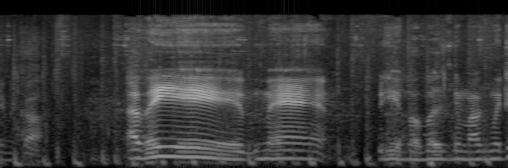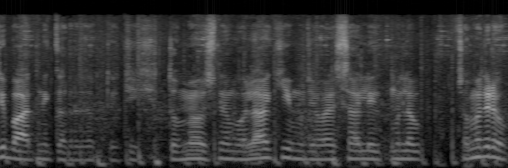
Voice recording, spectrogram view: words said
इनका। अबे ये मैं ये बबल दिमाग में थी, बात नहीं कर सकती थी। तो मैं उसने बोला कि मुझे वैसा मतलब समझ रहे हो?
